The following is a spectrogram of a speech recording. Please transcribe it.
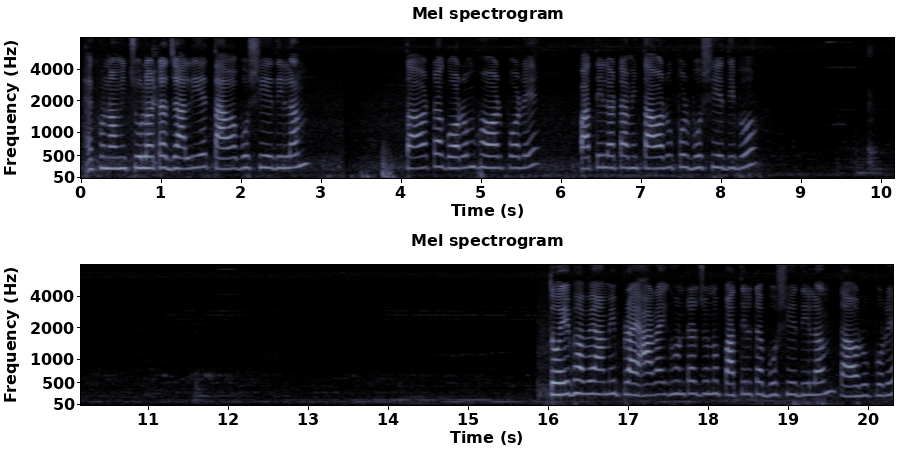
এখন আমি চুলাটা জ্বালিয়ে তাওয়া বসিয়ে দিলাম। তাওয়াটা গরম হওয়ার পরে পাতিলাটা আমি তাওয়ার উপর বসিয়ে দিব। তো এইভাবে আমি প্রায় আড়াই ঘণ্টার জন্য পাতিলটা বসিয়ে দিলাম তার উপরে।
